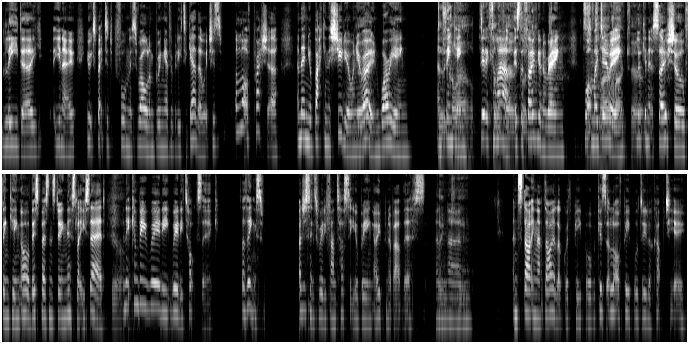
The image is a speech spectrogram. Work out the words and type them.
leader, you, you know, you're expected to perform this role and bring everybody together, which is a lot of pressure. And then you're back in the studio on your own, worrying and Did thinking, did it come it out? Is the phone going to ring? What am I doing? like? Looking at social, thinking, oh, this person's doing this, like you said. Yeah. And it can be really, really toxic. So I think it's, I just think it's really fantastic you're being open about this and um, and starting that dialogue with people because a lot of people do look up to you.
